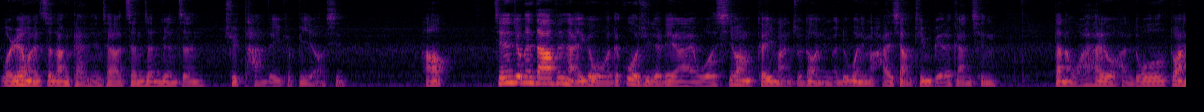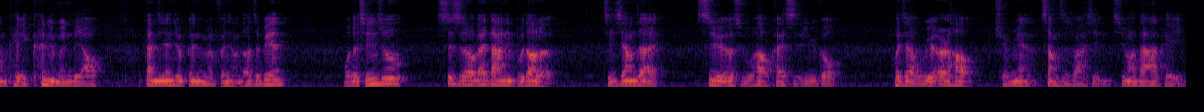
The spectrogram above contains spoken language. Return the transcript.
我认为这段感情才有真正认真去谈的一个必要性。好，今天就跟大家分享一个我的过去的恋爱，我希望可以满足到你们。如果你们还想听别的感情，当然我还有很多段可以跟你们聊，但今天就跟你们分享到这边。我的新书是时候该大逆不道了，即将在四月二十五号开始预购，会在五月二号全面上市发行。希望大家可以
